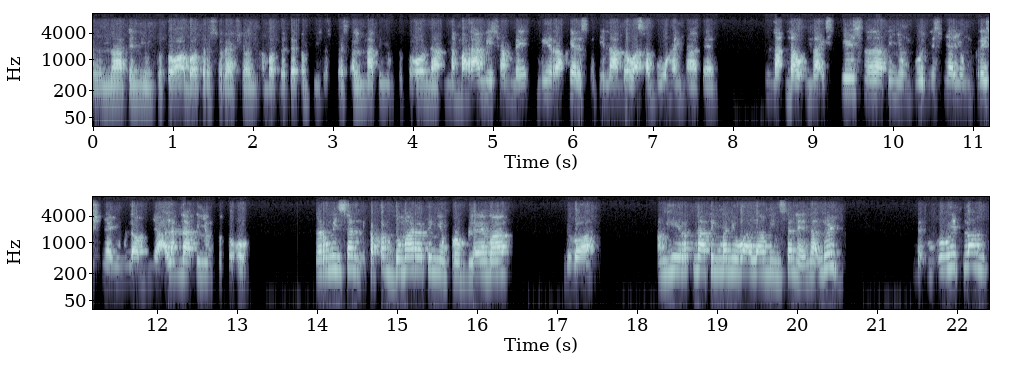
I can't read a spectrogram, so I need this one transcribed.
Alam natin yung totoo about resurrection, about the death of Jesus Christ. Alam natin yung totoo na, na marami siyang miracles na ginagawa sa buhay natin. Na, na, na-experience na natin yung goodness niya, yung grace niya, yung love niya. Alam natin yung totoo. Pero minsan, kapag dumarating yung problema, di ba? Ang hirap nating maniwala minsan eh, na Lord, wait lang,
